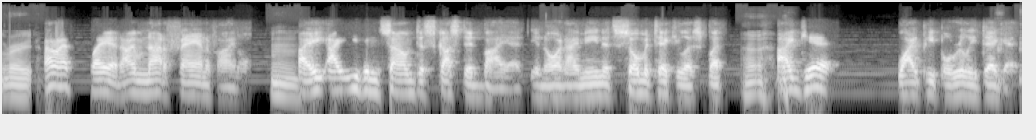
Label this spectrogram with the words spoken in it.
Right. I don't have to play it. I'm not a fan of vinyl. Mm. I, I even sound disgusted by it. You know what I mean? It's so meticulous, but I get why people really dig it.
